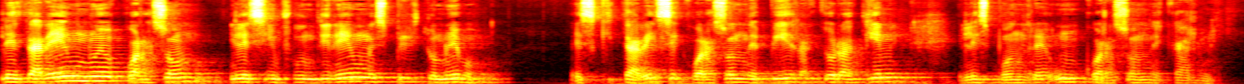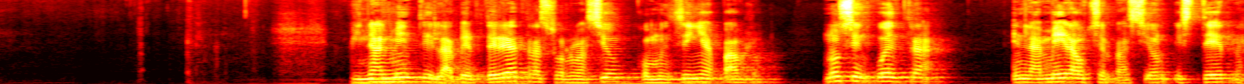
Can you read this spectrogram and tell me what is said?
Les daré un nuevo corazón y les infundiré un espíritu nuevo. Les quitaré ese corazón de piedra que ahora tienen y les pondré un corazón de carne. Finalmente, la verdadera transformación, como enseña Pablo, no se encuentra en la mera observación externa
